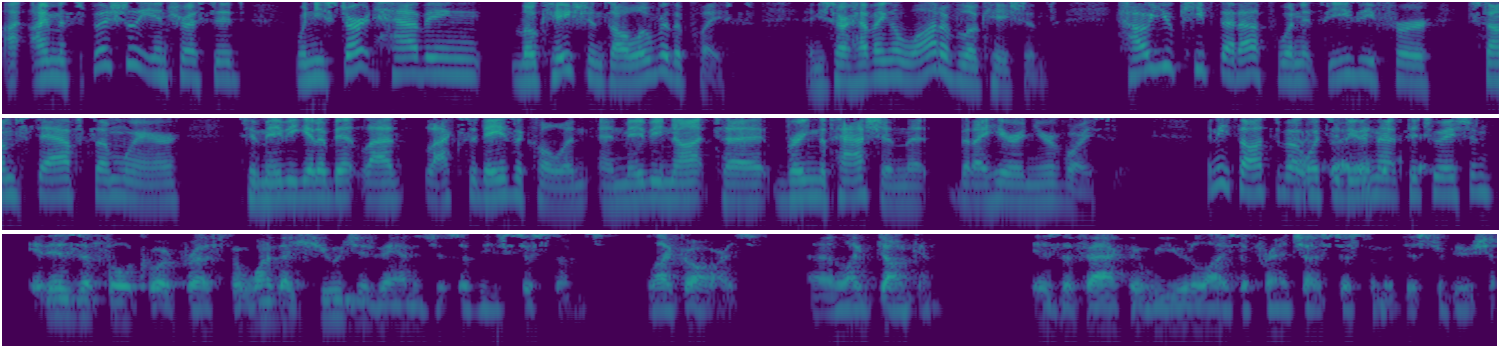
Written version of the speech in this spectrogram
I, I'm especially interested when you start having locations all over the place and you start having a lot of locations. How you keep that up when it's easy for some staff somewhere to maybe get a bit lackadaisical and, and maybe not to bring the passion that, that I hear in your voice. Any thoughts about what to do in that situation? It is a full court press, but one of the huge advantages of these systems like ours, uh, like Dunkin', is the fact that we utilize the franchise system of distribution.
